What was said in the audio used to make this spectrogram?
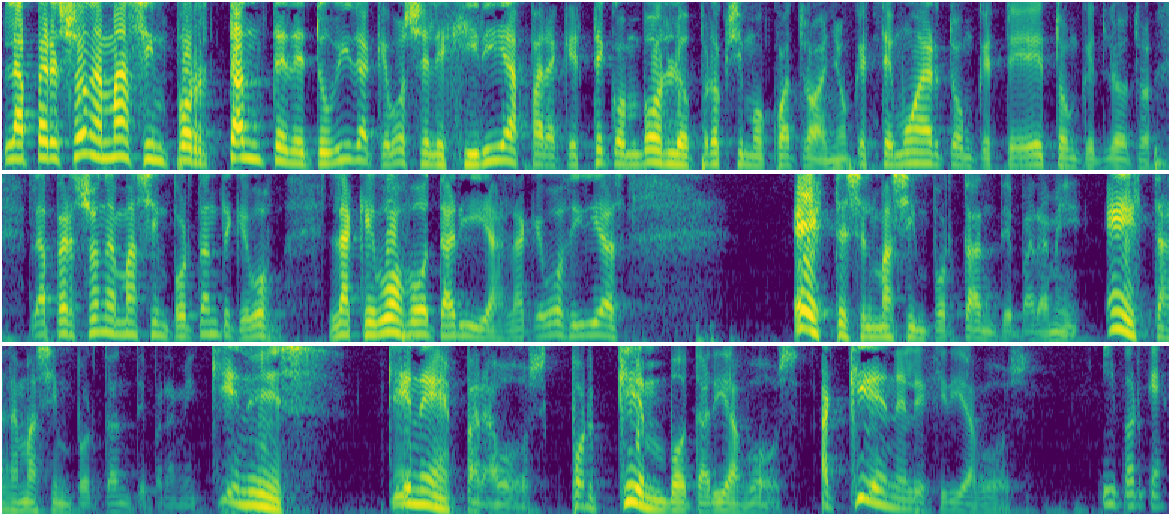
La persona más importante de tu vida que vos elegirías para que esté con vos los próximos cuatro años, aunque esté muerto, aunque esté esto, aunque lo otro. La persona más importante que vos, la que vos votarías, la que vos dirías, este es el más importante para mí, esta es la más importante para mí. ¿Quién es? ¿Quién es para vos? ¿Por quién votarías vos? ¿A quién elegirías vos? ¿Y por qué?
